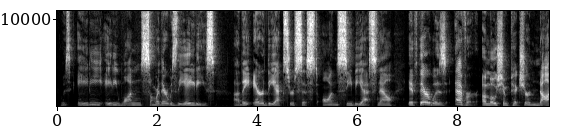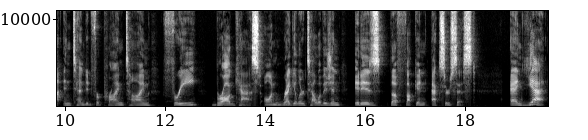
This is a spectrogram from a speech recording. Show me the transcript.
it was 80, 81, somewhere there was the 80s. Uh, they aired The Exorcist on CBS. Now, if there was ever a motion picture not intended for prime time, free broadcast on regular television, it is The fucking Exorcist. And yet,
